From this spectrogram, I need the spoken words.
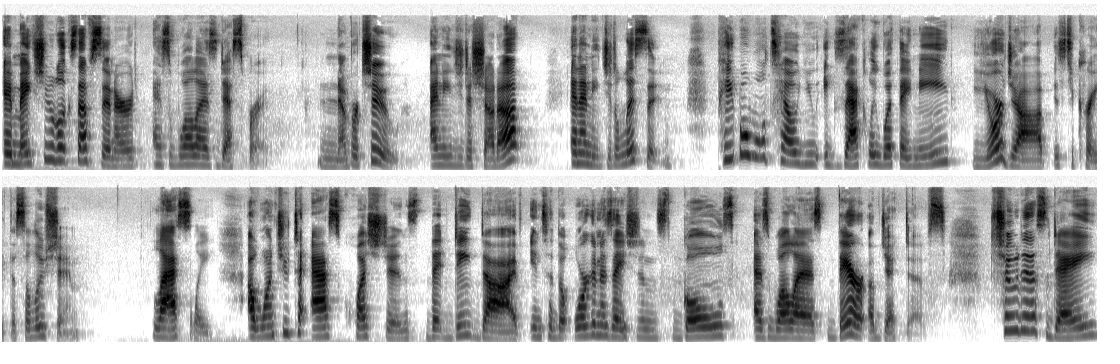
It makes you look self-centered as well as desperate. Number two, I need you to shut up and I need you to listen. People will tell you exactly what they need. Your job is to create the solution. Lastly, I want you to ask questions that deep dive into the organization's goals as well as their objectives. To this day,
